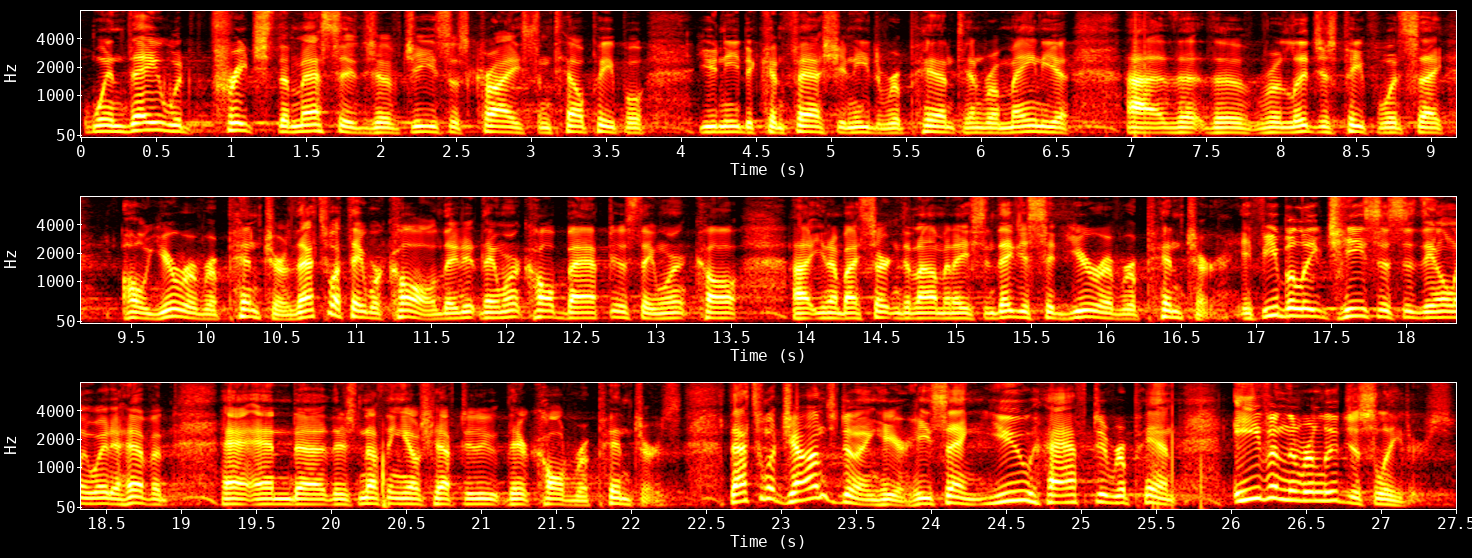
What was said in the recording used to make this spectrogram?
when they would preach the message of Jesus Christ and tell people you need to confess, you need to repent, in Romania, uh, the, the religious people would say, oh, you're a repenter. That's what they were called. They, they weren't called Baptists. They weren't called, uh, you know, by certain denominations. They just said, you're a repenter. If you believe Jesus is the only way to heaven and, and uh, there's nothing else you have to do, they're called repenters. That's what John's doing here. He's saying, you have to repent, even the religious leaders.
